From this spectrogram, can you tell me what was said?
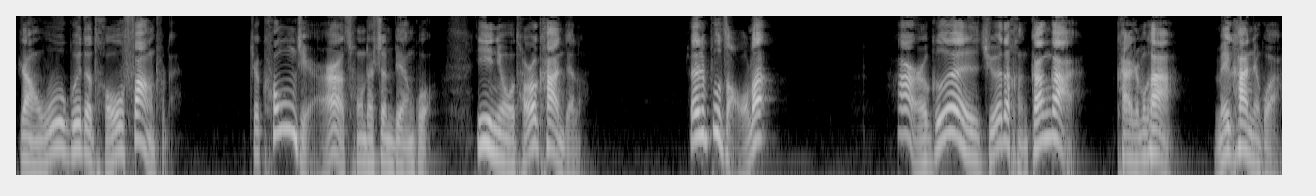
让乌龟的头放出来。这空姐儿从他身边过，一扭头看见了。哎，不走了。二哥觉得很尴尬呀，看什么看？没看见过？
